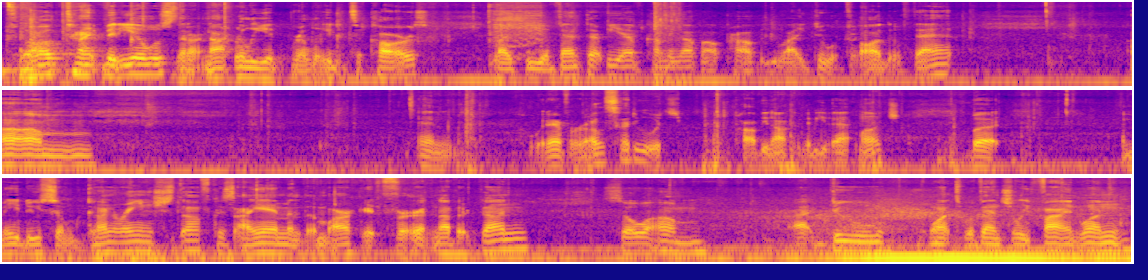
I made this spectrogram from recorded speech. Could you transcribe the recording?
vlog type videos that are not really related to cars. Like the event that we have coming up, I'll probably like do a vlog of that. Um, and whatever else I do, which probably not going to be that much, but I may do some gun range stuff because I am in the market for another gun. So, um, I do want to eventually find one.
